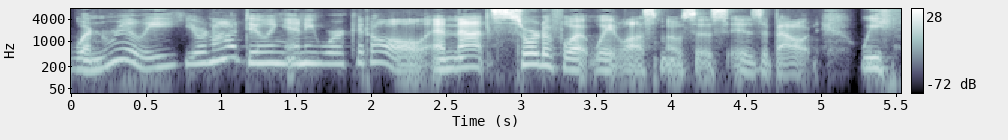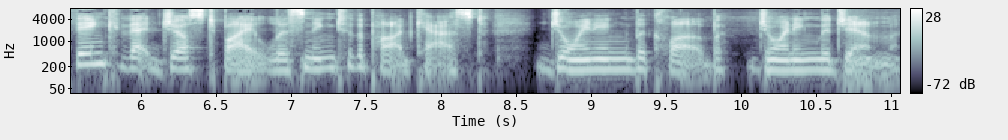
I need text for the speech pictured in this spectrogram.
when really you're not doing any work at all. And that's sort of what weight loss osmosis is about. We think that just by listening to the podcast, joining the club, joining the gym,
